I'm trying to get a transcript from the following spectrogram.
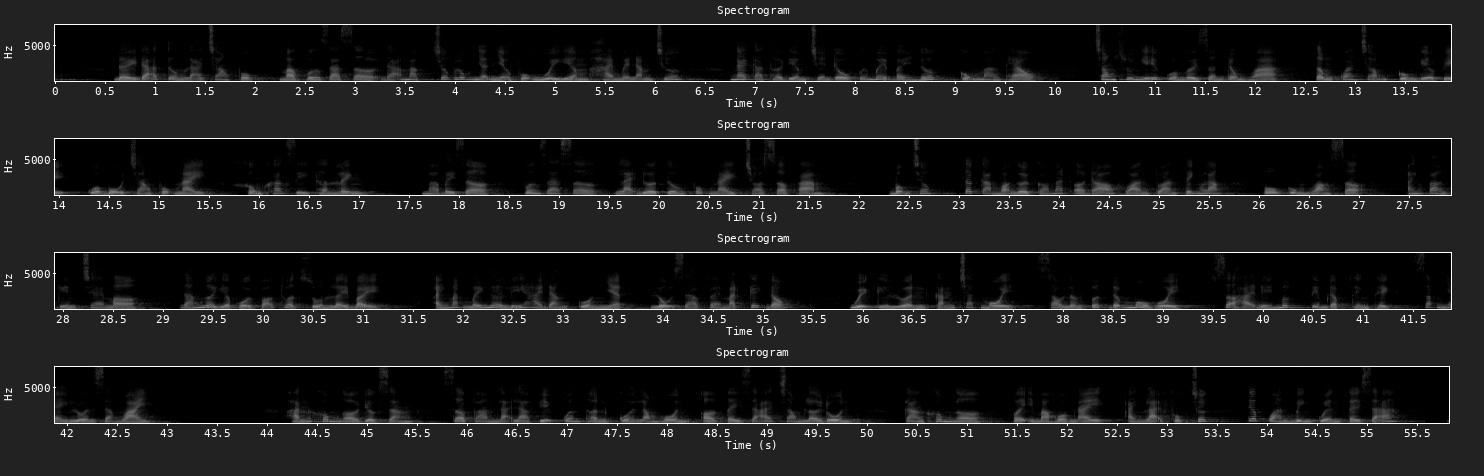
Đây đã từng là trang phục mà Vương Gia Sở đã mặc trước lúc nhận nhiệm vụ nguy hiểm 20 năm trước. Ngay cả thời điểm chiến đấu với 17 nước cũng mang theo. Trong suy nghĩ của người dân Đông Hoa, tầm quan trọng cùng địa vị của bộ trang phục này không khác gì thần linh. Mà bây giờ, Vương Gia Sở lại đưa tướng phục này cho Sở Phàm. Bỗng chốc, tất cả mọi người có mặt ở đó hoàn toàn tĩnh lặng, vô cùng hoàng sợ, ánh vàng kim che mờ, đám người hiệp hội võ thuật run lẩy bẩy, ánh mắt mấy người Lý Hải Đăng cuồng nhiệt, lộ ra vẻ mặt kích động. Ngụy Kỳ Luân cắn chặt môi, sau lưng ướt đẫm mồ hôi, sợ hãi đến mức tim đập thình thịch, sắp nhảy luôn ra ngoài. Hắn không ngờ được rằng Sở Phạm lại là vị quân thần của Long Hồn ở Tây Giã trong lời đồn, càng không ngờ vậy mà hôm nay anh lại phục chức tiếp quản binh quyền Tây Giã.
